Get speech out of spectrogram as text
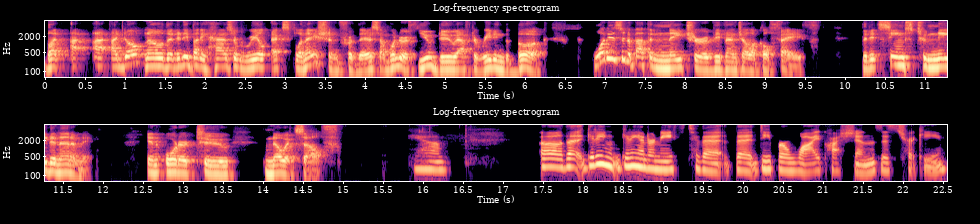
But I, I, don't know that anybody has a real explanation for this. I wonder if you do after reading the book. What is it about the nature of evangelical faith that it seems to need an enemy in order to know itself? Yeah. Oh, the getting getting underneath to the the deeper why questions is tricky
